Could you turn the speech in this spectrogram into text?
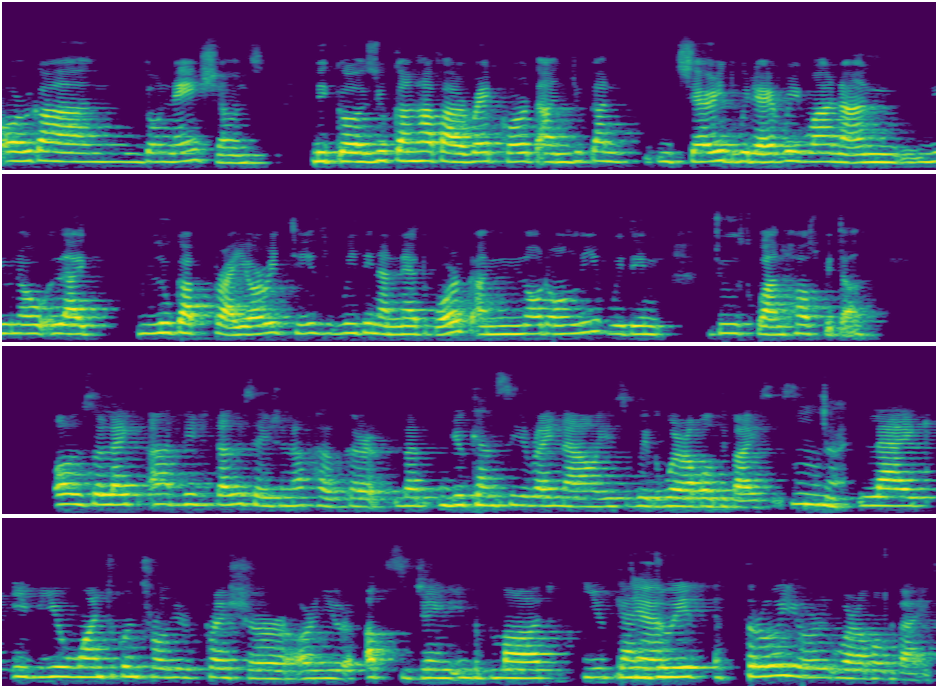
organ donations because you can have a record and you can share it with everyone and you know like look up priorities within a network and not only within just one hospital also like a digitalization of healthcare that you can see right now is with wearable devices mm. like if you want to control your pressure or your oxygen in the blood you can yeah. do it through your wearable device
